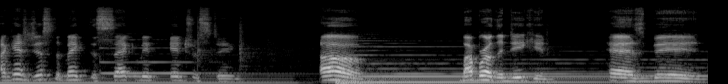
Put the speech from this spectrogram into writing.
I guess just to make the segment interesting, um, my brother Deacon has been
